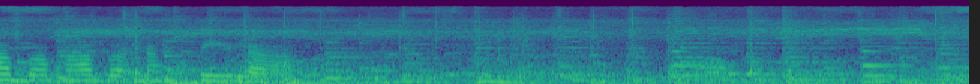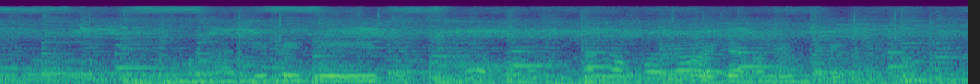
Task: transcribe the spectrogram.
haba-haba ng pila. Mga delegates for the Olympics.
